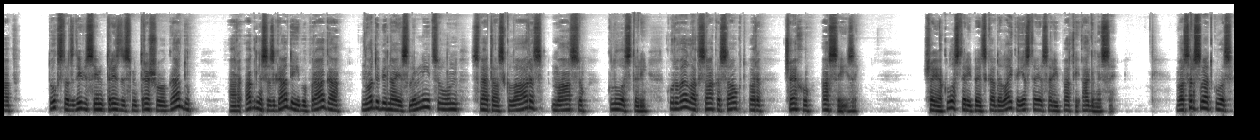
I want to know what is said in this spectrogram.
Ap 1233. gadu ar Agneses gādību Prāgā nodibināja slimnīcu un svētās klāras māsu klosteri, kuru vēlāk sāka saukt par Čehu asīzi. Šajā klosterī pēc kāda laika iestājās arī pati Agnese. Vasaras svētkos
